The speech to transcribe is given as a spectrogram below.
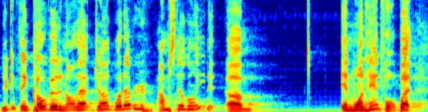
You can think COVID and all that junk, whatever. I'm still going to eat it um, in one handful. But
